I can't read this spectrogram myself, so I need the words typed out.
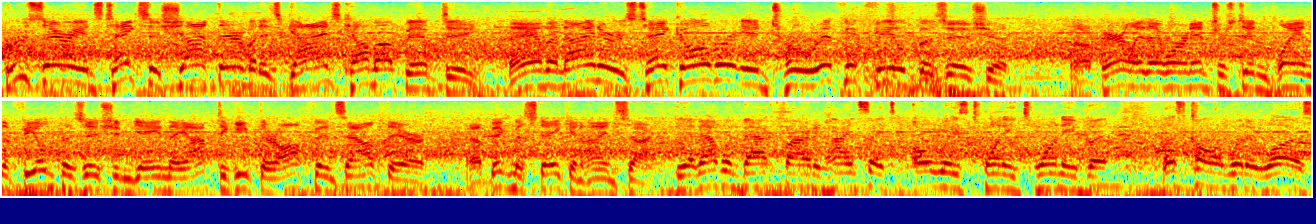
Bruce Arians takes a shot there, but his guys come up empty. And the Niners take over in terrific field position. Apparently they weren't interested in playing the field position game. They opt to keep their offense out there. A big mistake in hindsight. Yeah, that one backfired. In hindsight's always 20-20, but let's call it what it was.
